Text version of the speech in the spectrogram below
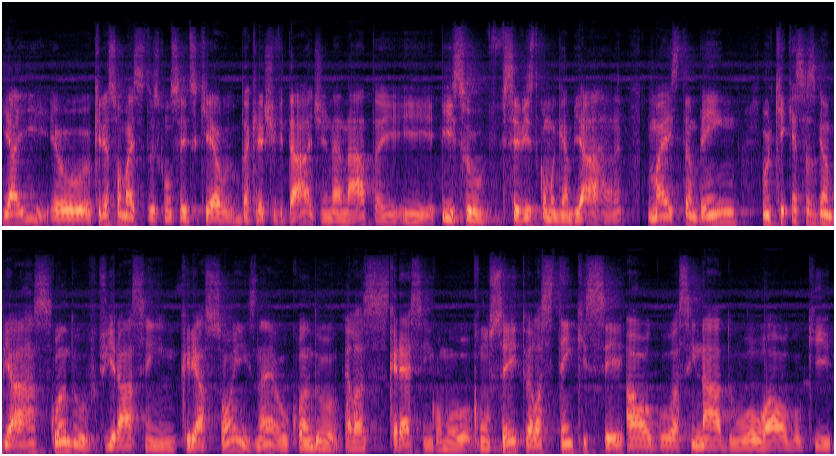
E aí, eu, eu queria somar esses dois conceitos, que é o da criatividade, né? Nata, e, e isso ser visto como gambiarra, né? Mas também por que, que essas gambiarras, quando virassem criações, né, ou quando elas crescem como conceito, elas têm que ser algo assinado ou algo que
